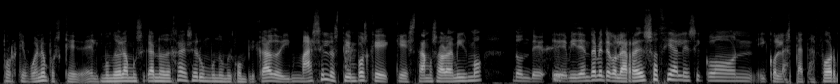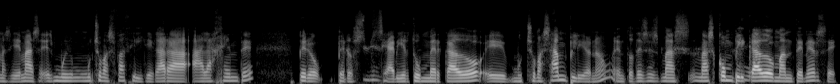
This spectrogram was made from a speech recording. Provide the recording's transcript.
Porque, bueno, pues que el mundo de la música no deja de ser un mundo muy complicado. Y más en los tiempos que, que estamos ahora mismo, donde Sí. evidentemente con las redes sociales y con, y con las plataformas y demás es muy mucho más fácil llegar a, a la gente, pero, pero Sí. se ha abierto un mercado eh, mucho más amplio, ¿no? Entonces es más, más complicado mantenerse.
